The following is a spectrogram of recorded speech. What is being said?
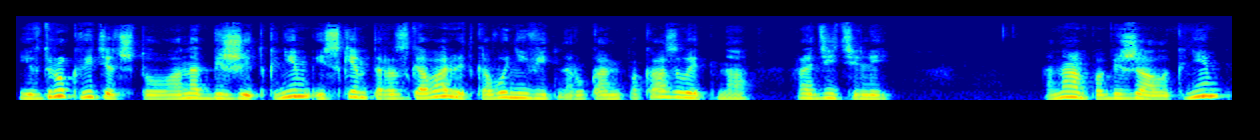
И вдруг видят, что она бежит к ним и с кем-то разговаривает, кого не видно, руками показывает на родителей. Она побежала к ним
